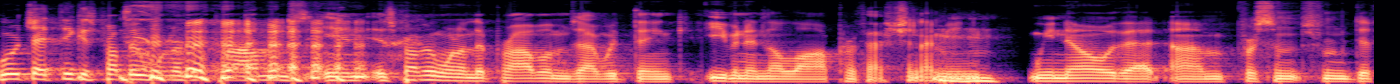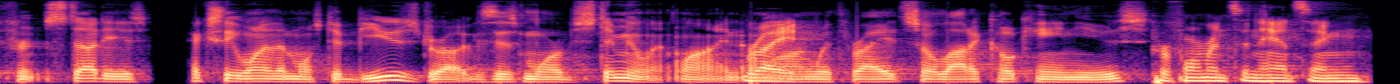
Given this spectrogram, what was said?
which i think is probably one of the problems in is probably one of the problems i would think even in the law profession. I mean mm-hmm. we know that um, for some from different studies actually one of the most abused drugs is more of a stimulant line right. along with right so a lot of cocaine use performance enhancing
